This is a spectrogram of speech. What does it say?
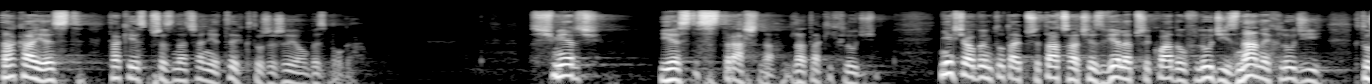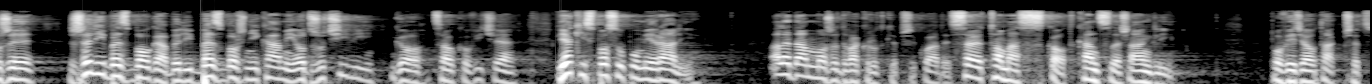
Taka jest, takie jest przeznaczenie tych, którzy żyją bez Boga. Śmierć jest straszna dla takich ludzi. Nie chciałbym tutaj przytaczać, jest wiele przykładów ludzi, znanych ludzi, którzy żyli bez Boga, byli bezbożnikami, odrzucili Go całkowicie. W jaki sposób umierali? Ale dam może dwa krótkie przykłady. Sir Thomas Scott, kanclerz Anglii, powiedział tak przed,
